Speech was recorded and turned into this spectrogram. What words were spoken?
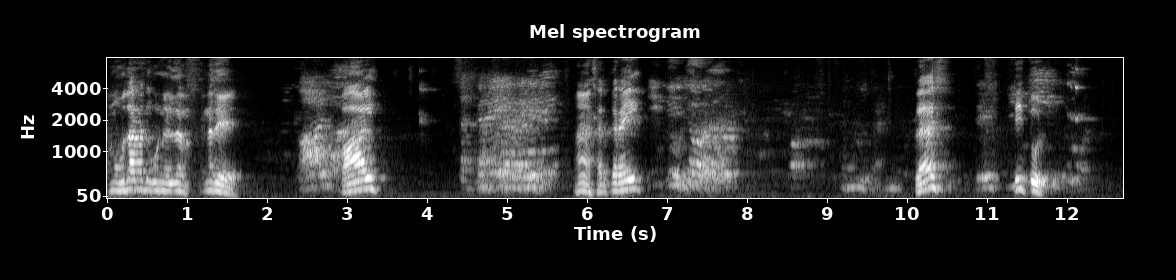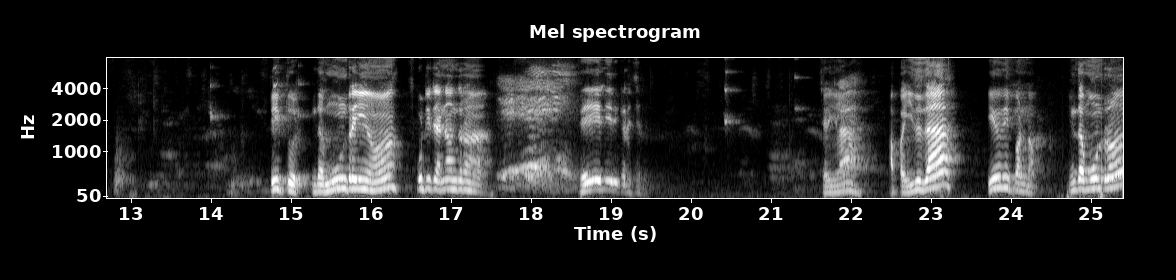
நம்ம உதாரணத்துக்கு ஒண்ணு எழுதணும். என்னது? பால். ஆ சர்க்கரை. பிளஸ் டீத்தூள் டீத்தூள் இந்த மூன்றையும் கூட்டிட்டு என்ன வந்துடும் தேநீர் கிடைச்சது சரிங்களா? அப்ப இதுதான் இறுதி பண்ணம். இந்த மூன்றும்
